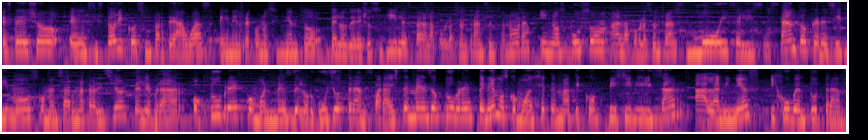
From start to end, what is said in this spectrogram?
Este hecho es histórico, es un parteaguas en el reconocimiento de los derechos civiles para la población trans en Sonora y nos puso a la población trans muy felices, tanto que decidimos comenzar una tradición, celebrar octubre como el mes del orgullo trans. Para este mes de octubre tenemos como eje temático visibilizar a la niñez y juventud trans,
